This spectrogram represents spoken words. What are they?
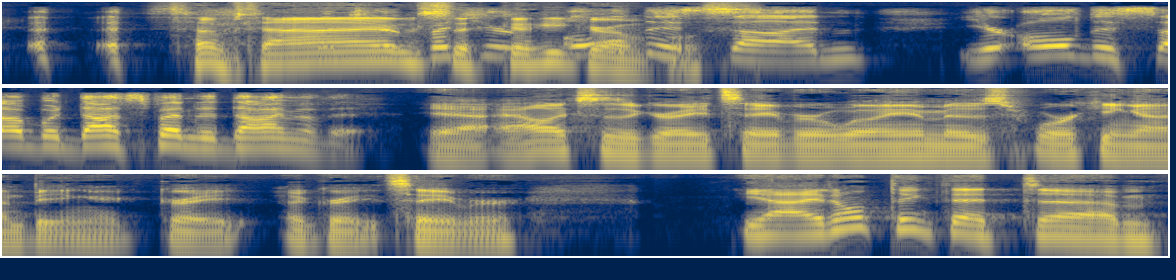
sometimes but the your, cookie oldest crumbles. son, your oldest son would not spend a dime of it. Yeah, Alex is a great saver. William is working on being a great a great saver. Yeah, I don't think that um,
